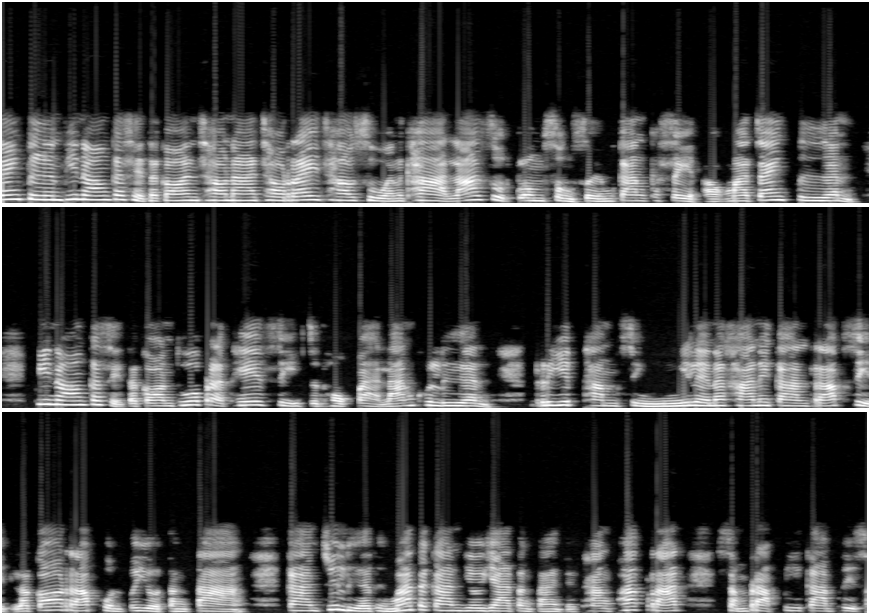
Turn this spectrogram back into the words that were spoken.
แจ้งเตือนพี่น้องเกษตรกรชาวนาชาวไร่ชาวสวนค่ะ ล่าสุดกรมส่งเสริมการเกษตรออกมาแจ้งเตือน พี่น้องเกษตรกรทั่วประเทศ 4.68 ล้านครัวเรือน รีบทำสิ่งนี้เลยนะคะ ในการรับสิทธิ์แล้วก็รับผลประโยชน์ต่างๆ การช่วยเหลือถึงมาตรการเยียวยาต่างๆ จากทางภาครัฐสำหรับปีการผลิต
